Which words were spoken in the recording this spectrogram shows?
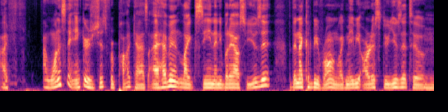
I f- I want to say Anchor is just for podcasts. I haven't like seen anybody else use it, but then I could be wrong. Like maybe artists do use it to Mm-hmm.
